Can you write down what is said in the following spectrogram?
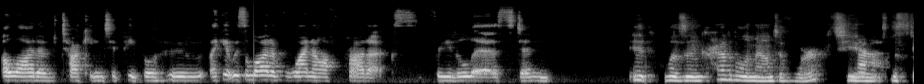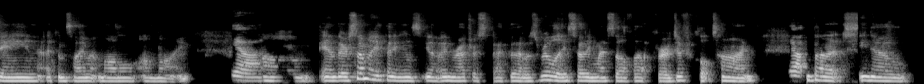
a lot of talking to people who, like, it was a lot of one off products for you to list and it was an incredible amount of work to yeah. sustain a consignment model online. Yeah. Um, and there's so many things, you know, in retrospect that I was really setting myself up for a difficult time. Yeah. But, you know,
